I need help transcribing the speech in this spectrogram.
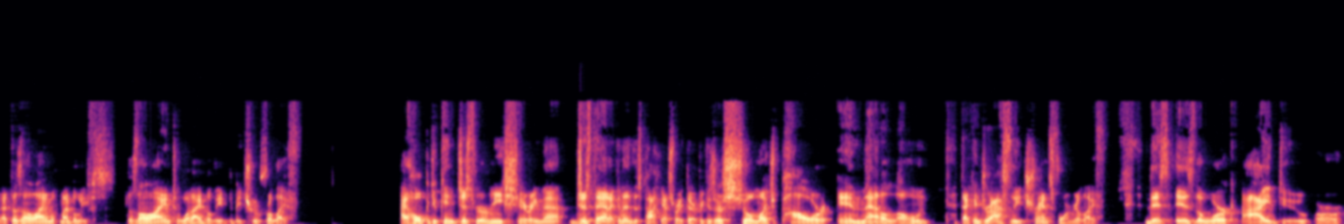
that doesn't align with my beliefs doesn't align to what i believe to be true for life I hope you can just for me sharing that, just that I can end this podcast right there because there's so much power in that alone that can drastically transform your life. This is the work I do, or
